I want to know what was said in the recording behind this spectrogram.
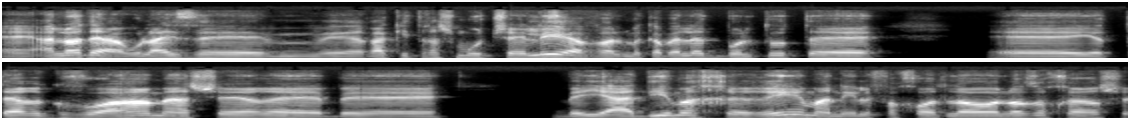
אני לא יודע, אולי זה רק התרשמות שלי, אבל מקבלת בולטות יותר גבוהה מאשר ב... ביעדים אחרים, אני לפחות לא, לא זוכר ש,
